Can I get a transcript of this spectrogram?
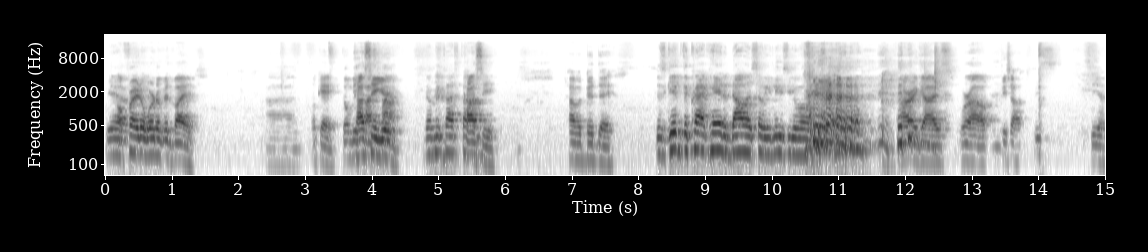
Yeah. Alfred, a word of advice. Uh, Okay, don't be Kasi, you're- clown. Don't be. Kasi. Have a good day. Just give the crackhead a dollar so he leaves you alone. All right, guys, we're out. Peace out. See ya.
